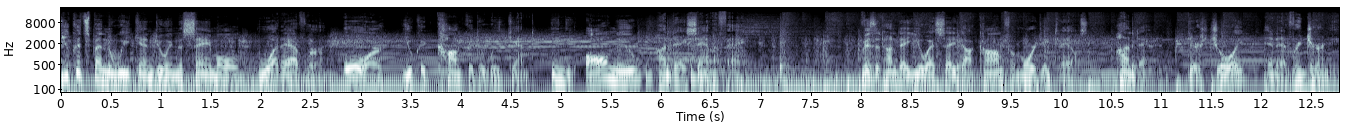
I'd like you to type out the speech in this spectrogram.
You could spend the weekend doing the same old whatever, or you could conquer the weekend in the all-new Hyundai Santa Fe. Visit HyundaiUSA.com for more details. Hyundai, there's joy in every journey.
